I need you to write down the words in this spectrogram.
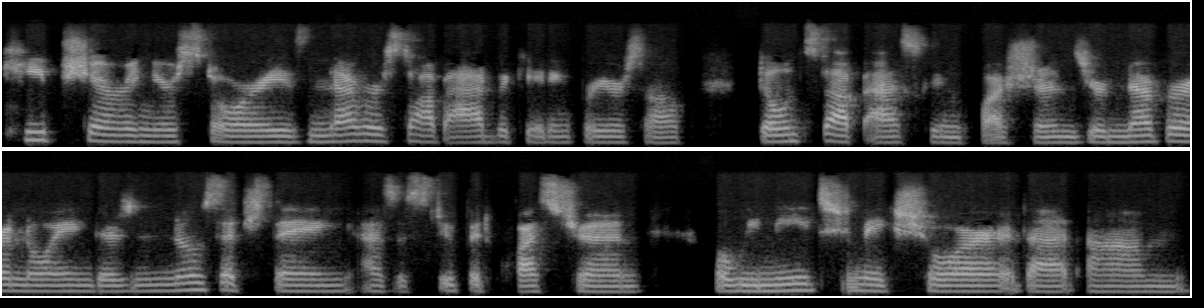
keep sharing your stories, never stop advocating for yourself don't stop asking questions. You're never annoying. There's no such thing as a stupid question, but we need to make sure that um,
